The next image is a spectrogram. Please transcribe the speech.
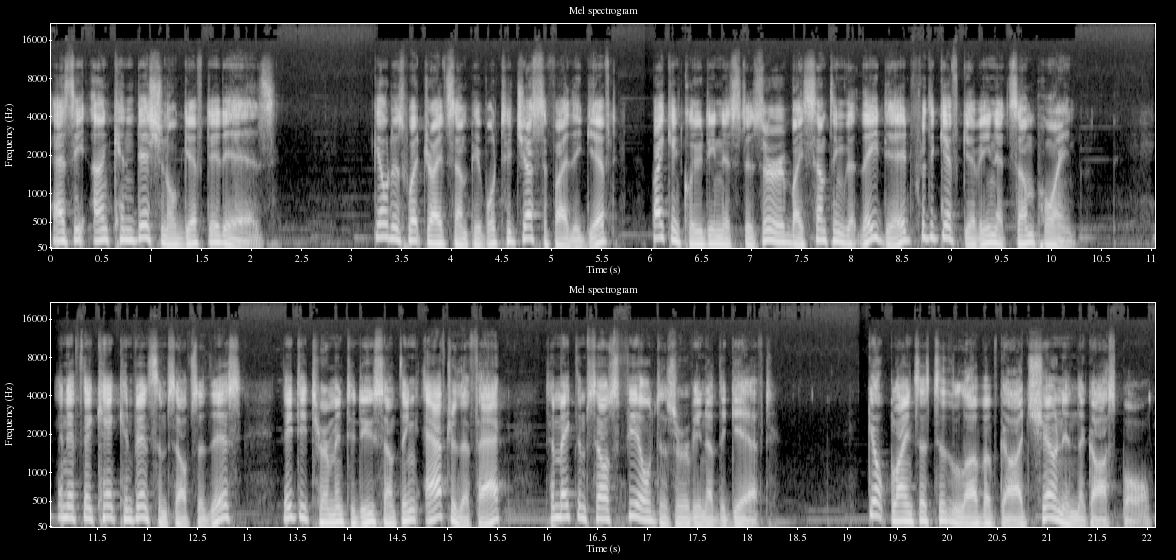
as the unconditional gift it is. Guilt is what drives some people to justify the gift by concluding it's deserved by something that they did for the gift giving at some point and if they can't convince themselves of this, they determine to do something after the fact to make themselves feel deserving of the gift. Guilt blinds us to the love of God shown in the gospel.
